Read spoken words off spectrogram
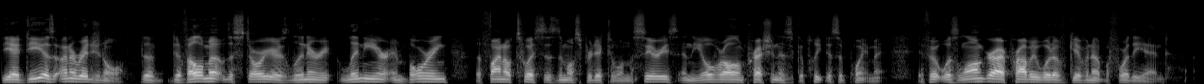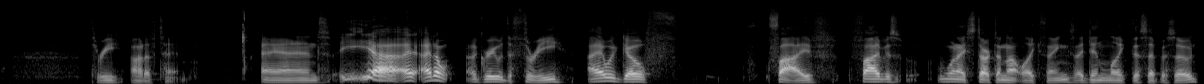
The idea is unoriginal. The development of the story is linear, linear and boring. The final twist is the most predictable in the series, and the overall impression is a complete disappointment. If it was longer, I probably would have given up before the end. Three out of ten. And yeah, I, I don't agree with the three. I would go f- five. Five is when I start to not like things. I didn't like this episode,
